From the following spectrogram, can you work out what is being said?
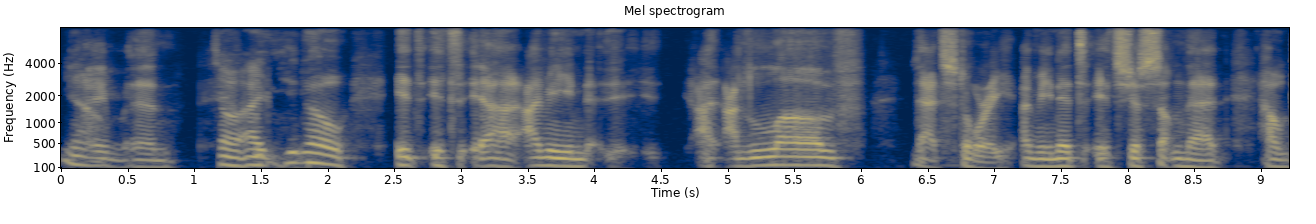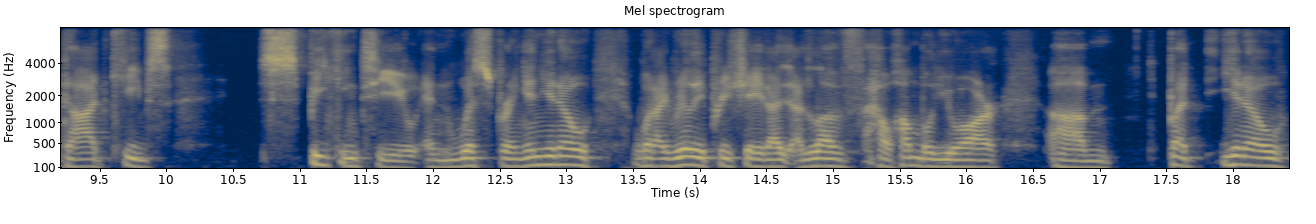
you know, Amen. so I you know it's it's uh, i mean I, I love that story i mean it's it's just something that how god keeps speaking to you and whispering and you know what i really appreciate i, I love how humble you are um, but you know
